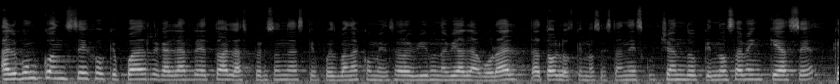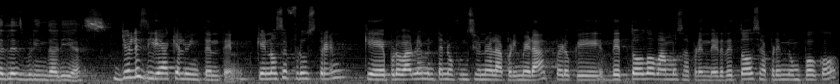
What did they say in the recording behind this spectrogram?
¿Algún consejo que puedas regalarle a todas las personas que pues van a comenzar a vivir una vida laboral, a todos los que nos están escuchando, que no saben qué hacer? ¿Qué les brindarías? Yo les diría que lo intenten, que no se frustren, que probablemente no funcione a la primera, pero que de todo vamos a aprender, de todo se aprende un poco,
